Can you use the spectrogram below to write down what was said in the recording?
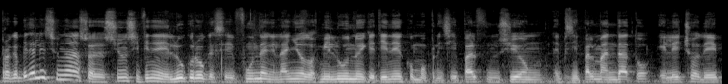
Procapitales es una asociación sin fines de lucro que se funda en el año 2001 y que tiene como principal función, el principal mandato, el hecho de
